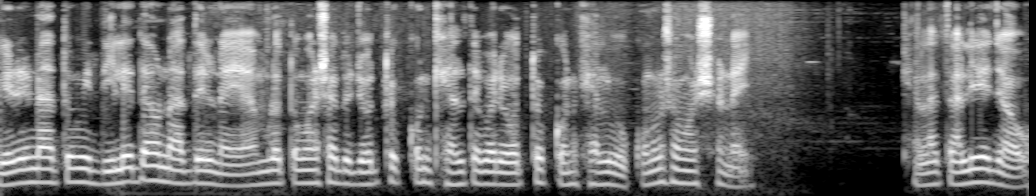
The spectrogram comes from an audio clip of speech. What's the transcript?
গেরিনা, তুমি দিলে দাও, না দিলে নাই। আমরা তোমার সাথে যতক্ষণ খেলতে পারি, অতক্ষণ খেলব, কোনো সমস্যা নাই। খেলা চালিয়ে যাও।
